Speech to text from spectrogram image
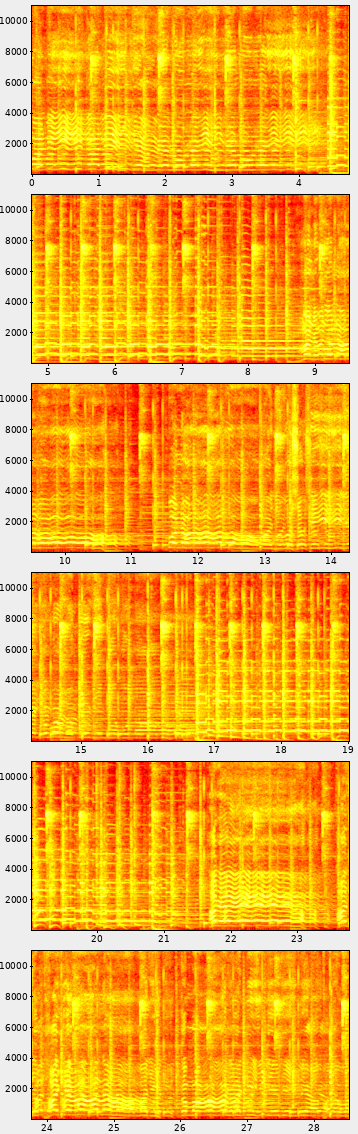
મરી કે મેલું નહીં મેલું નહીં. મન બોલાવો બોલાવો મારી વસતી એક વાર દેવીને બોલાવો. અરે, આજ દેવી બે ભરવા.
